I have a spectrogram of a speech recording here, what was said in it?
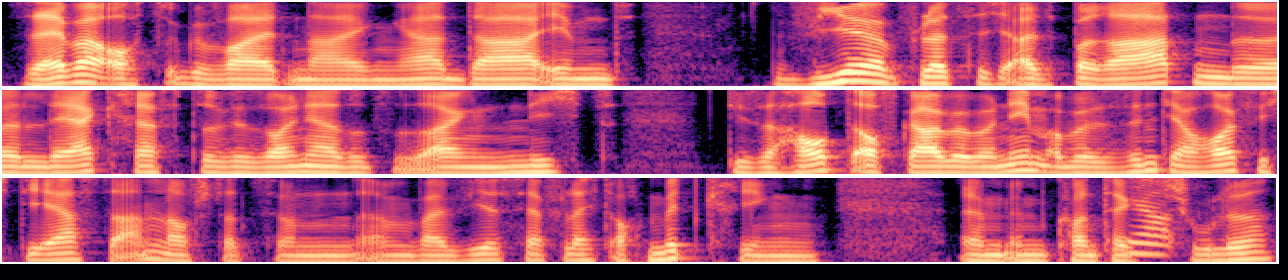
selber auch zu Gewalt neigen, ja, da eben wir plötzlich als beratende Lehrkräfte, wir sollen ja sozusagen nicht diese Hauptaufgabe übernehmen, aber wir sind ja häufig die erste Anlaufstation, ähm, weil wir es ja vielleicht auch mitkriegen ähm, im Kontext ja. Schule,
